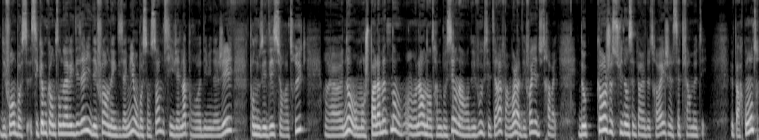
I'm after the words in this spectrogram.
Des fois, on bosse. C'est comme quand on est avec des amis. Des fois, on est avec des amis, on bosse ensemble. S'ils viennent là pour euh, déménager, pour nous aider sur un truc, euh, non, on mange pas là maintenant. là, on est en train de bosser, on a un rendez-vous, etc. Enfin voilà, des fois, il y a du travail. Donc, quand je suis dans cette période de travail, j'ai cette fermeté. Mais par contre,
